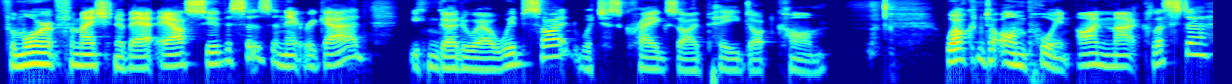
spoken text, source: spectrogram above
For more information about our services in that regard, you can go to our website, which is craigsip.com. Welcome to On Point. I'm Mark Lister,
